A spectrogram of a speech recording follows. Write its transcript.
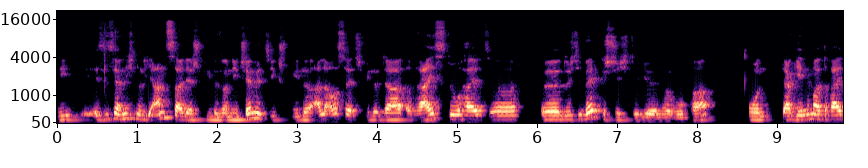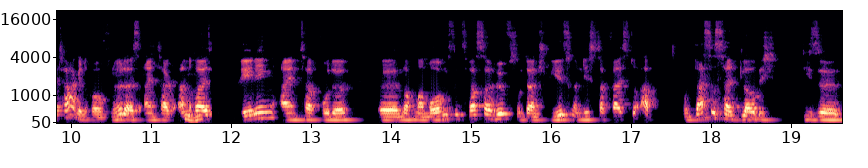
die, es ist ja nicht nur die Anzahl der Spiele, sondern die Champions League Spiele, alle Auswärtsspiele, da reist du halt äh, äh, durch die Weltgeschichte hier in Europa. Und da gehen immer drei Tage drauf. Ne? Da ist ein Tag Anreise, Training, ein Tag, wo du äh, nochmal morgens ins Wasser hüpfst und dann spielst und am nächsten Tag reist du ab. Und das ist halt, glaube ich, diese,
